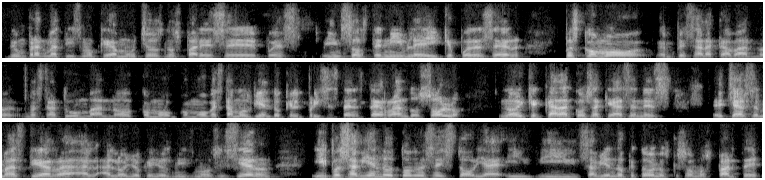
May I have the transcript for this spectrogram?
de un pragmatismo que a muchos nos parece pues insostenible y que puede ser pues como empezar a cavar nuestra tumba, ¿no? Como, como estamos viendo que el PRI se está enterrando solo, ¿no? Y que cada cosa que hacen es echarse más tierra al, hoyo que ellos mismos hicieron. Y pues sabiendo toda esa historia y, sabiendo que todos los que somos parte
